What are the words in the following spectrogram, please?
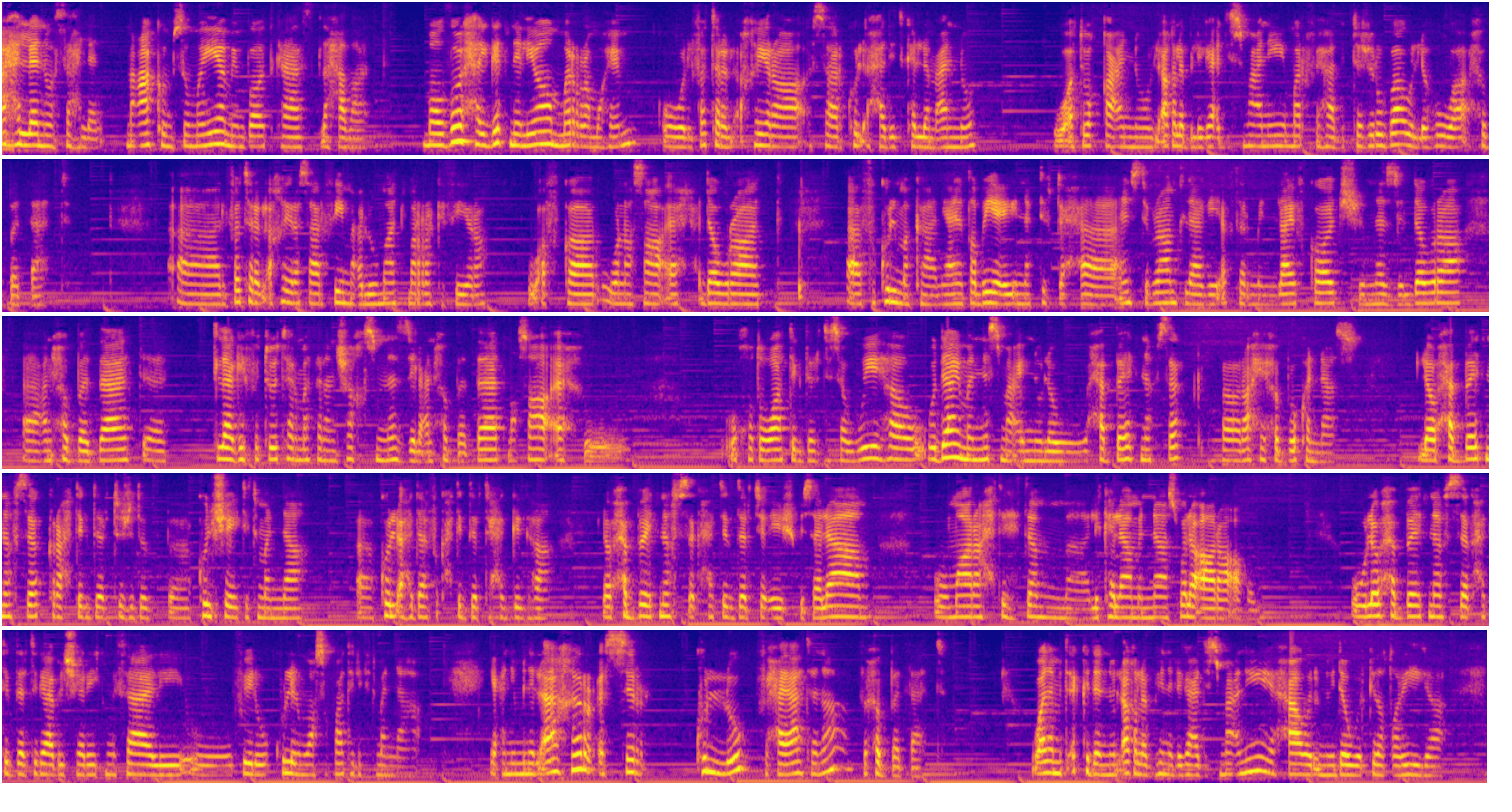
أهلا وسهلا. معاكم سمية من بودكاست لحظات. موضوع حلقتنا اليوم مرة مهم والفترة الأخيرة صار كل أحد يتكلم عنه وأتوقع أنه الأغلب اللي قاعد يسمعني مر في هذه التجربة واللي هو حب الذات. آه، الفترة الأخيرة صار في معلومات مرة كثيرة وأفكار ونصائح دورات آه، في كل مكان. يعني طبيعي إنك تفتح آه، إنستغرام تلاقي أكثر من لايف كوتش منزل دورة عن حب الذات. تلاقي في تويتر مثلا شخص منزل عن حب الذات نصائح و... وخطوات تقدر تسويها. ودايما نسمع إنه لو حبيت نفسك راح يحبوك الناس. لو حبيت نفسك راح تقدر تجذب كل شيء تتمناه. كل أهدافك حتقدر تحققها. لو حبيت نفسك حتقدر تعيش بسلام. وما راح تهتم لكلام الناس ولا آرائهم ولو حبيت نفسك حتقدر تقابل شريك مثالي وفي له كل المواصفات اللي تتمناها. يعني من الآخر السر كله في حياتنا في حب الذات. وأنا متأكدة إنه الأغلب هنا اللي قاعد يسمعني يحاول إنه يدور كذا طريقة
